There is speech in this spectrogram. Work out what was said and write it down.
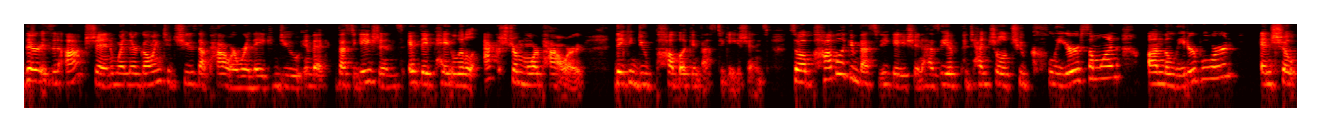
there is an option when they're going to choose that power where they can do investigations. If they pay a little extra more power, they can do public investigations. So, a public investigation has the potential to clear someone on the leaderboard and show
